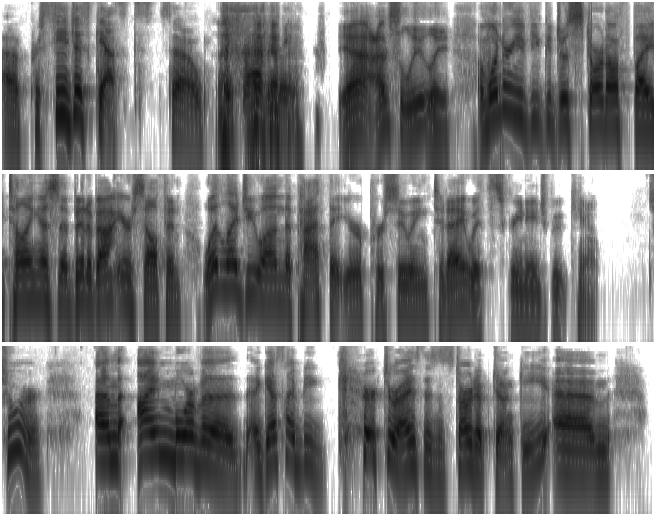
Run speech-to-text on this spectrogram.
uh, prestigious guests. So thanks for having me. yeah, absolutely. I'm wondering if you could just start off by telling us a bit about yourself and what led you on the path that you're pursuing today with Screen Age Bootcamp. Sure. Um, I'm more of a, I guess I'd be characterized as a startup junkie. Um,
